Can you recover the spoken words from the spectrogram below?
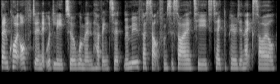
then quite often it would lead to a woman having to remove herself from society, to take a period in exile,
